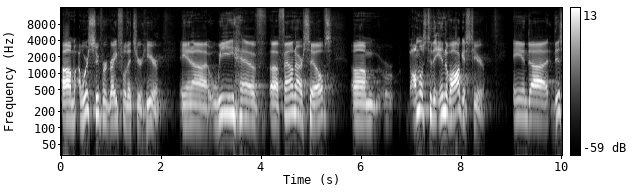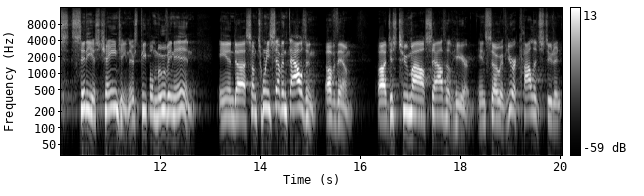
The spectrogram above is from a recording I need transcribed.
Um, we're super grateful that you're here. And uh, we have uh, found ourselves um, almost to the end of August here. And uh, this city is changing. There's people moving in, and uh, some 27,000 of them uh, just two miles south of here. And so if you're a college student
